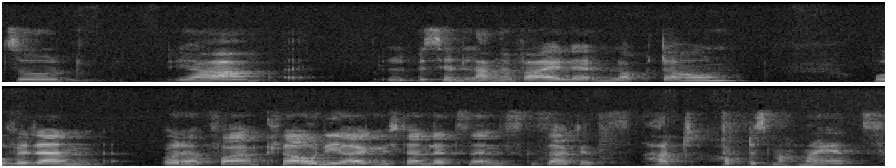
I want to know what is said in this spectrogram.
so, ja, ein bisschen Langeweile im Lockdown, wo wir dann, oder vor allem Claudi eigentlich dann letzten Endes gesagt jetzt hat, hopp, das machen wir jetzt.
